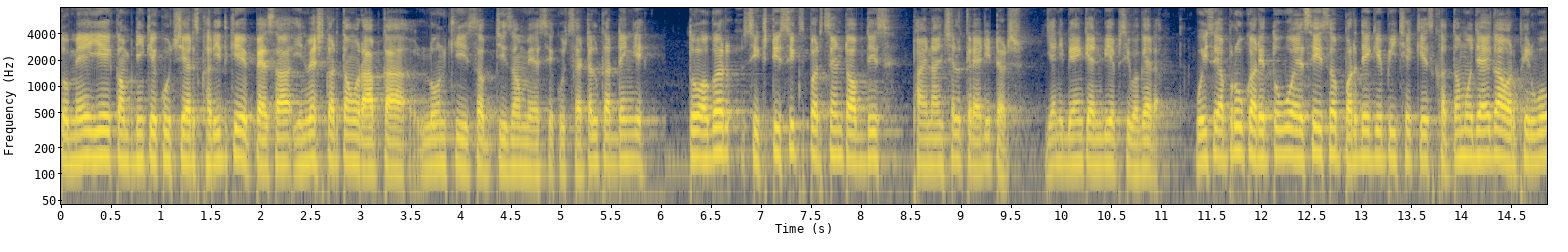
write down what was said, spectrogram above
तो मैं ये कंपनी के कुछ शेयर्स खरीद के पैसा इन्वेस्ट करता हूँ और आपका लोन की सब चीज़ों में ऐसे कुछ सेटल कर देंगे। तो अगर 66 percent of this financial creditors यानी बैंक एनबीएफसी वगैरह वो इसे अप्रूव करे तो वो ऐसे ही सब पर्दे के पीछे केस ख़त्म हो जाएगा और फिर वो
